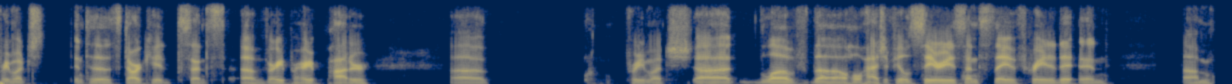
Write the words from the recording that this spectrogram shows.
pretty much into Star Kid since uh, very Harry Potter. Uh, pretty much uh, love the whole Hatchetfield series since they've created it, and um,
